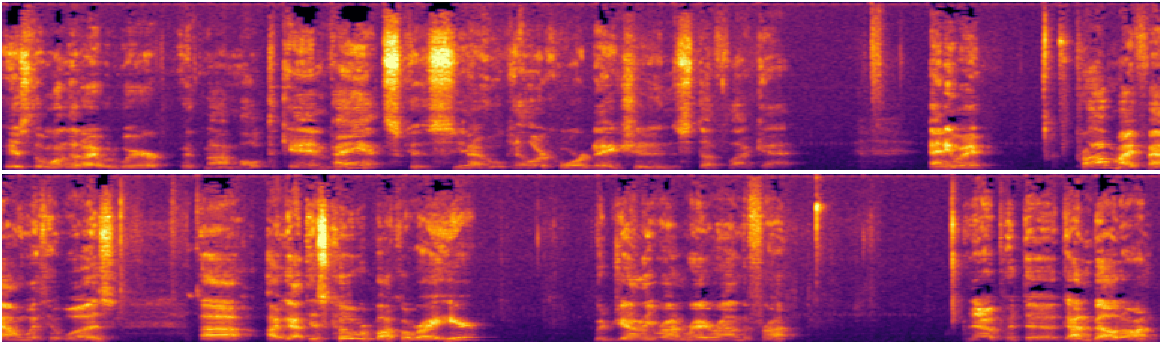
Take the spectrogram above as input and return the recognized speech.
is the one that I would wear with my multicam pants because, you know, color coordination and stuff like that. Anyway, problem I found with it was uh, I've got this Cobra buckle right here, would generally run right around the front. Then I put the gun belt on,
